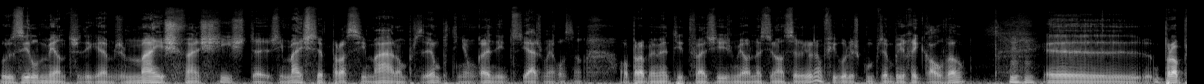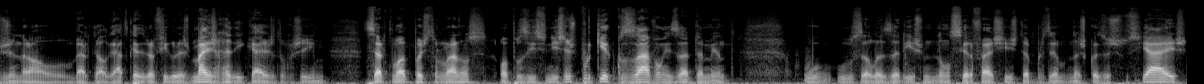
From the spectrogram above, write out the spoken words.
os elementos, digamos, mais fascistas e mais se aproximaram, por exemplo, tinham um grande entusiasmo em relação ao propriamente dito fascismo e ao nacional-socialismo, eram figuras como, por exemplo, Henrique Calvão, Uhum. Uh, o próprio general Humberto Delgado, que eram figuras mais radicais do regime, de certo modo depois tornaram-se oposicionistas porque acusavam exatamente o, o salazarismo de não ser fascista, por exemplo, nas coisas sociais,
